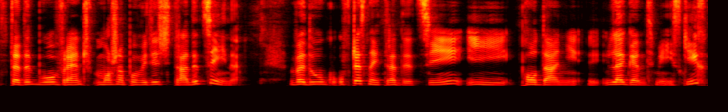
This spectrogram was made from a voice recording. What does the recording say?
Wtedy było wręcz, można powiedzieć, tradycyjne. Według ówczesnej tradycji i podań legend miejskich,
